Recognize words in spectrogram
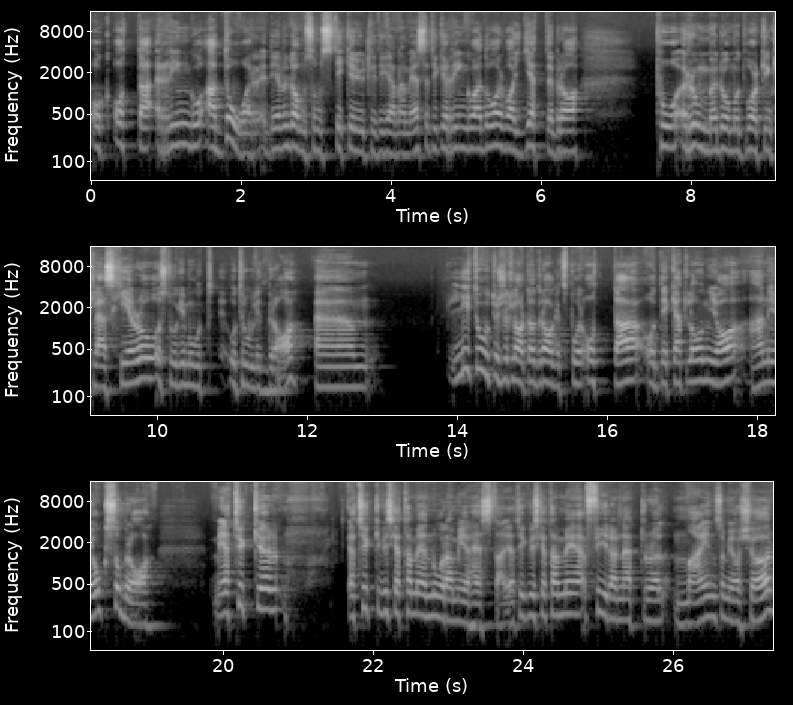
och åtta Ringo Ador. Det är väl de som sticker ut lite grann mest. Jag tycker Ringo Ador var jättebra på Romme då mot Working Class Hero och stod emot otroligt bra. Eh, Lite otur såklart att ha dragit spår 8 och Decathlon, ja, han är också bra. Men jag tycker, jag tycker vi ska ta med några mer hästar. Jag tycker vi ska ta med fyra Natural Mind som jag kör.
